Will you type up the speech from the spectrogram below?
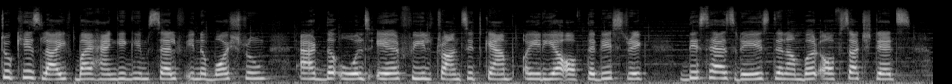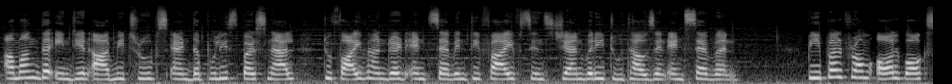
took his life by hanging himself in a washroom at the old airfield transit camp area of the district. This has raised the number of such deaths among the Indian Army troops and the police personnel to 575 since January 2007. People from all walks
